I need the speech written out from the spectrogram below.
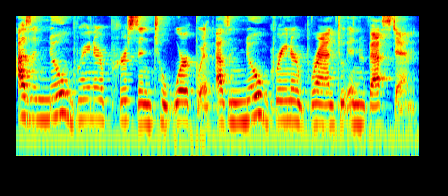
as a no brainer person to work with, as a no brainer brand to invest in.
